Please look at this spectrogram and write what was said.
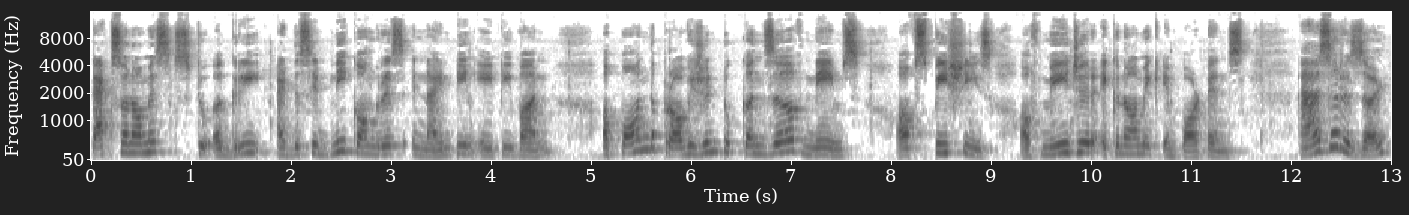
taxonomists to agree at the Sydney Congress in 1981 upon the provision to conserve names of species of major economic importance. As a result,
